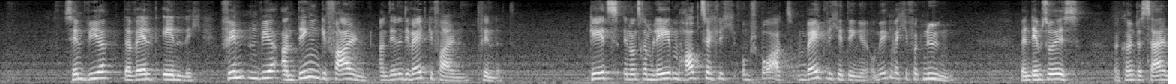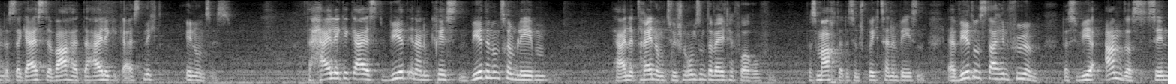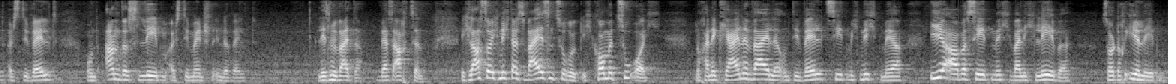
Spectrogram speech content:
Sind wir der Welt ähnlich? Finden wir an Dingen Gefallen, an denen die Welt Gefallen findet? Geht es in unserem Leben hauptsächlich um Sport, um weltliche Dinge, um irgendwelche Vergnügen? Wenn dem so ist, dann könnte es sein, dass der Geist der Wahrheit, der Heilige Geist, nicht in uns ist. Der Heilige Geist wird in einem Christen, wird in unserem Leben eine Trennung zwischen uns und der Welt hervorrufen. Das macht er, das entspricht seinem Wesen. Er wird uns dahin führen, dass wir anders sind als die Welt und anders leben als die Menschen in der Welt. Lesen wir weiter, Vers 18. Ich lasse euch nicht als Weisen zurück, ich komme zu euch. Noch eine kleine Weile und die Welt sieht mich nicht mehr. Ihr aber seht mich, weil ich lebe. Sollt auch ihr leben.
